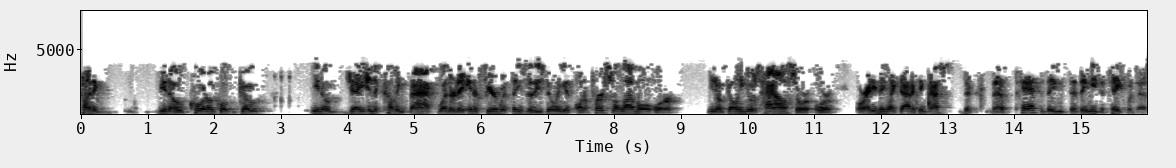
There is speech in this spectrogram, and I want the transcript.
kind of, you know, quote unquote, goat, you know, Jey into coming back, whether they interfere with things that he's doing it on a personal level or, you know, going to his house or, or or anything like that. I think that's the the path that they that they need to take with this.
